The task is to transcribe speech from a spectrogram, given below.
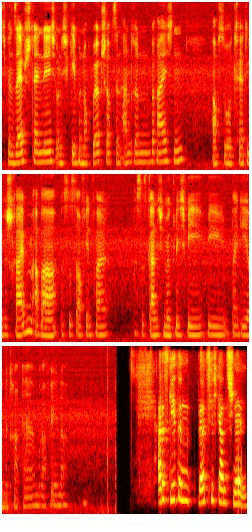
Ich bin selbstständig und ich gebe noch Workshops in anderen Bereichen, auch so kreatives Schreiben, aber es ist auf jeden Fall, es ist gar nicht möglich wie, wie bei dir mit äh, Raffaela. Aber das geht dann plötzlich ganz schnell.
